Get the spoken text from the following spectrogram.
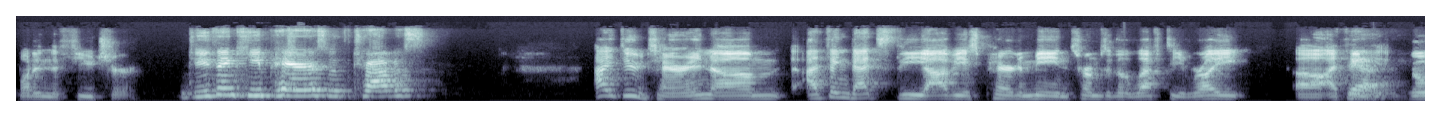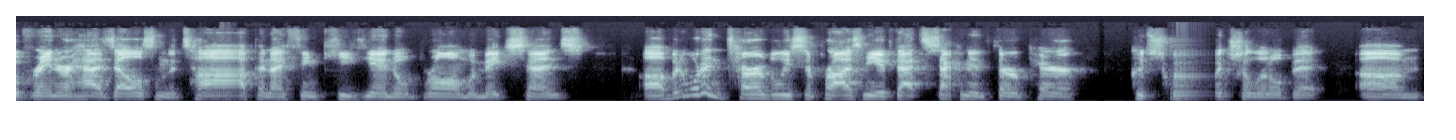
but in the future. Do you think he pairs with Travis? I do, Taryn. Um, I think that's the obvious pair to me in terms of the lefty right. Uh, I think yeah. no brainer has Ellis on the top, and I think Keith Yandle Braun would make sense. Uh, but it wouldn't terribly surprise me if that second and third pair could switch a little bit. Um,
